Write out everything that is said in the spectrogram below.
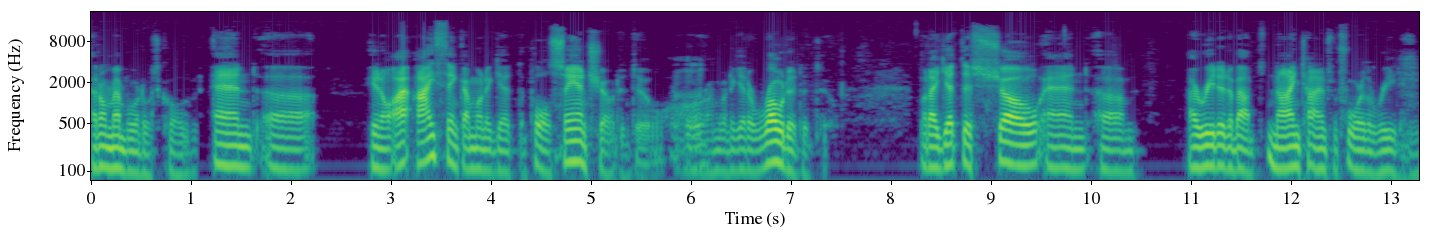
I don't remember what it was called. And uh, you know, I, I think I'm going to get the Paul Sand show to do, or mm-hmm. I'm going to get a Rhoda to do. But I get this show, and um, I read it about nine times before the reading,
